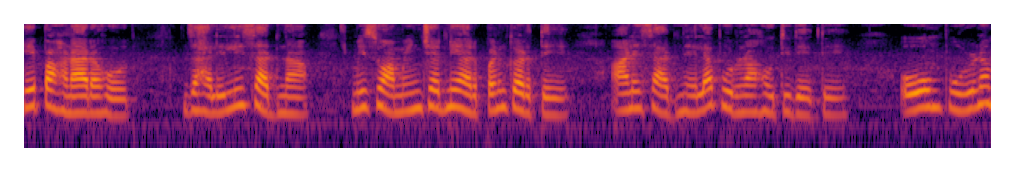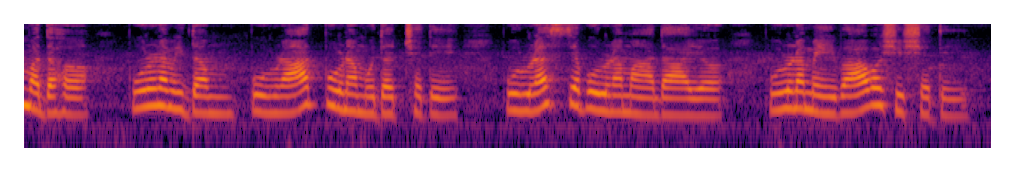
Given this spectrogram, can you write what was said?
हे पाहणार आहोत. झालेली साधना मी स्वामींचरणी अर्पण करते आणि साधनेला पूर्णाहुती देते. ओम पूर्णमद पूर्णमिदम पूर्णात् पूर्णमुदच्छते. पूर्णस्य पूर्णमादाय पूर्णमेवावशिष्यते।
